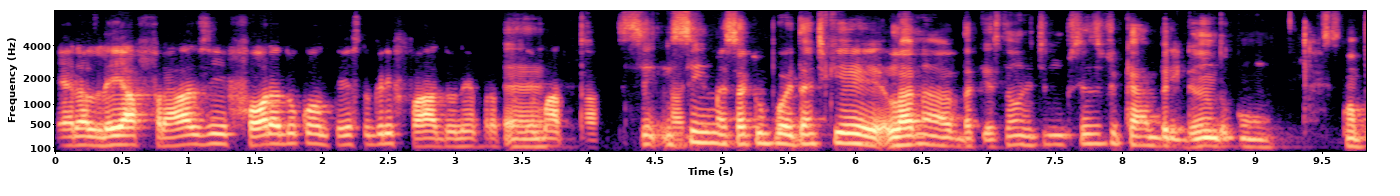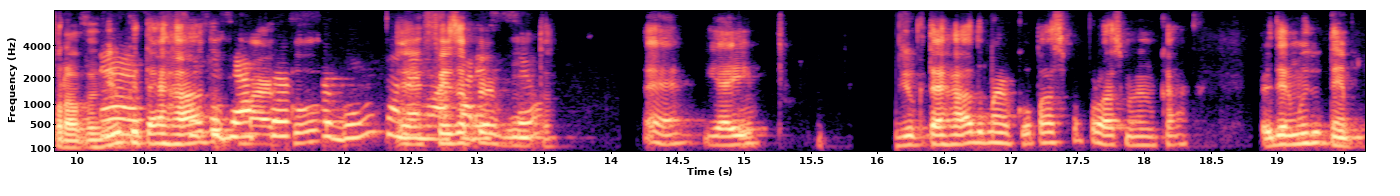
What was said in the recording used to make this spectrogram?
era ler a frase fora do contexto grifado, né? Para poder é, matar. Sim, sim, mas só que o importante é que lá na hora da questão a gente não precisa ficar brigando com com a prova. Viu é, que está errado, marcou, pergunta, né, é, fez apareceu. a pergunta. É, e aí viu que está errado, marcou, passa para a próxima, né? Não ficar perdendo muito tempo.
